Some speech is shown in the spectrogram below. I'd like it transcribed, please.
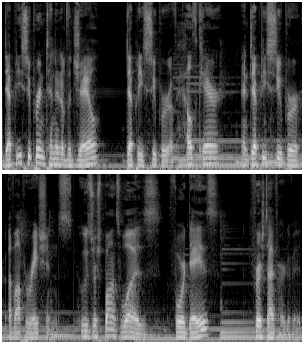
Deputy Superintendent of the Jail, Deputy Super of Healthcare, and Deputy Super of Operations, whose response was, Four days? First I've heard of it.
